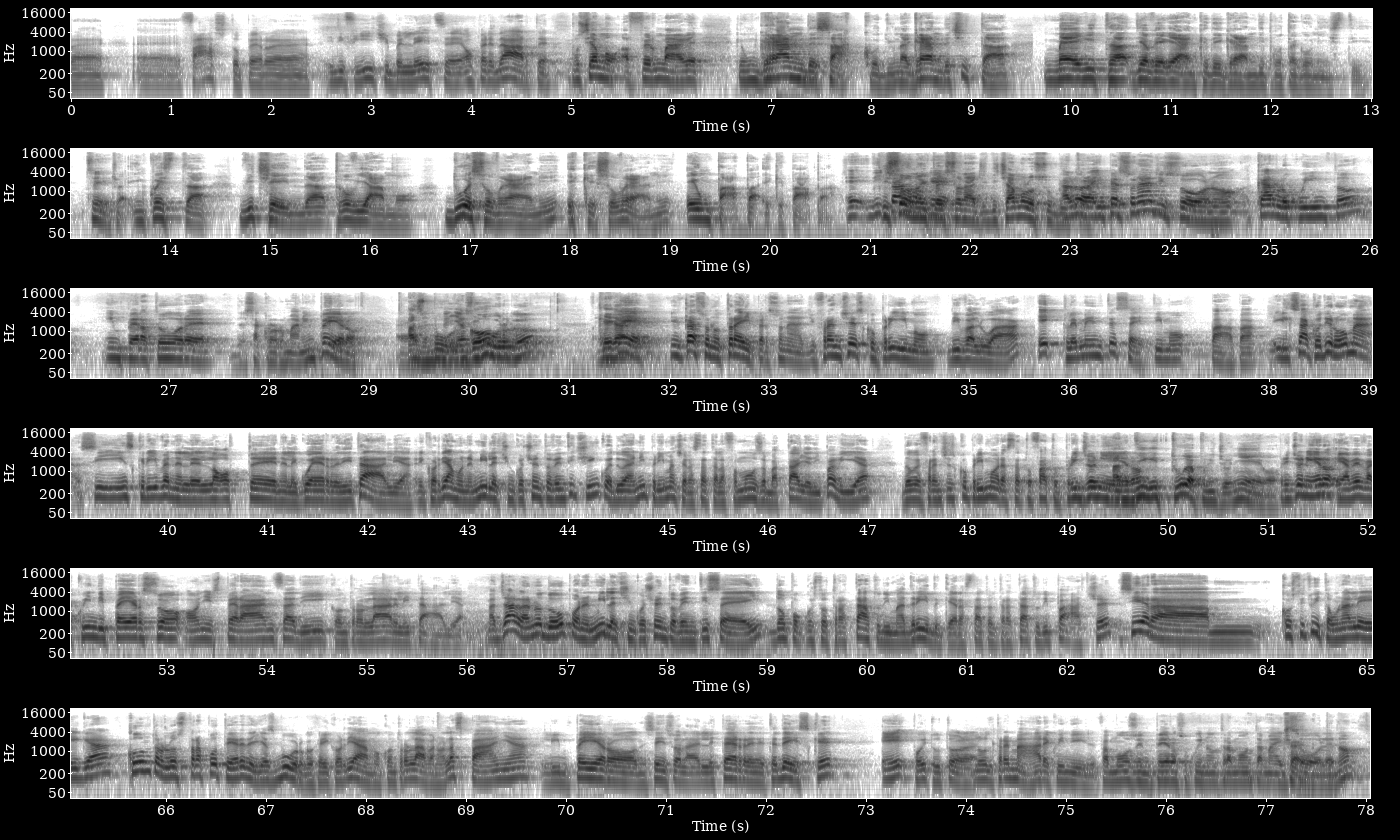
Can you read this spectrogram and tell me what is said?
eh, fasto, per eh, edifici, bellezze, opere d'arte. Possiamo affermare che un grande sacco di una grande città merita di avere anche dei grandi protagonisti. Sì. Cioè, in questa vicenda troviamo due sovrani e che sovrani e un papa e che papa. E Chi diciamo sono che... i personaggi? Diciamolo subito. Allora, i personaggi sono Carlo V, imperatore del Sacro Romano Impero, eh, Asburgo, Asburgo che era... in realtà sono tre i personaggi, Francesco I di Valois e Clemente VII Papa. Il Sacco di Roma si iscrive nelle lotte, nelle guerre d'Italia. Ricordiamo nel 1525, due anni prima, c'era stata la famosa battaglia di Pavia, dove Francesco I era stato fatto prigioniero. Addirittura prigioniero. Prigioniero e aveva quindi perso ogni speranza di controllare l'Italia. Ma già l'anno dopo, nel 1526, dopo questo trattato di Madrid, che era stato il trattato di pace, si era mh, costituita una lega contro lo strapotere degli Asburgo, che ricordiamo controllavano la Spagna, l'impero, nel senso la, le terre tedesche, e poi tutto l'oltremare, quindi il famoso impero su cui non tramonta mai il certo. sole, no?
